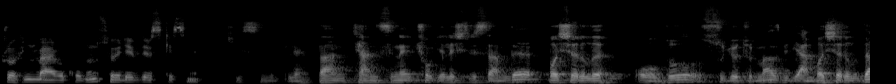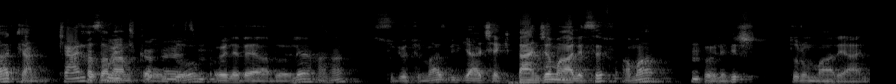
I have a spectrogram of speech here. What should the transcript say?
profilin Berbok olduğunu söyleyebiliriz kesinlikle. Kesinlikle. Ben kendisine çok eleştirsem de başarılı oldu. Su götürmez bir yani başarılı derken Kendi kazanan politika, oldu. Evet. Öyle veya böyle. Aha. Su götürmez bir gerçek. Bence maalesef ama böyle bir durum var yani.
